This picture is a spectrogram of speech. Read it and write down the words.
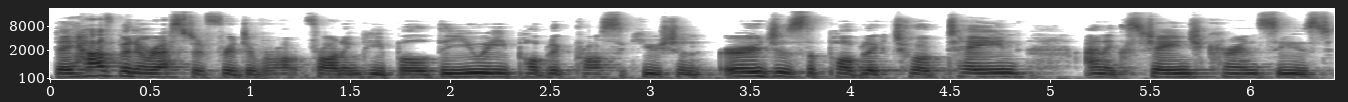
They have been arrested for defrauding people. The UAE public prosecution urges the public to obtain and exchange currencies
